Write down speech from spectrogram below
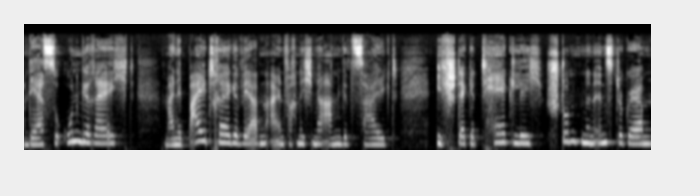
der ist so ungerecht. Meine Beiträge werden einfach nicht mehr angezeigt. Ich stecke täglich Stunden in Instagram,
